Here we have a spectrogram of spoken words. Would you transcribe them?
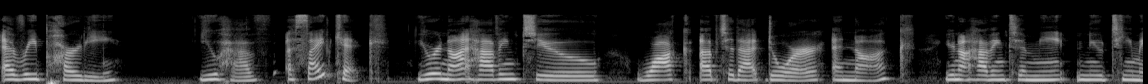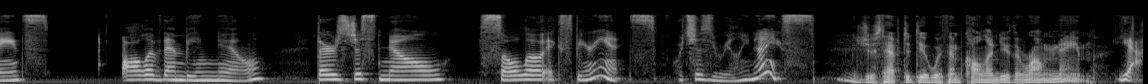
every party, you have a sidekick. You are not having to walk up to that door and knock. You're not having to meet new teammates, all of them being new. There's just no solo experience, which is really nice. You just have to deal with them calling you the wrong name. Yeah.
